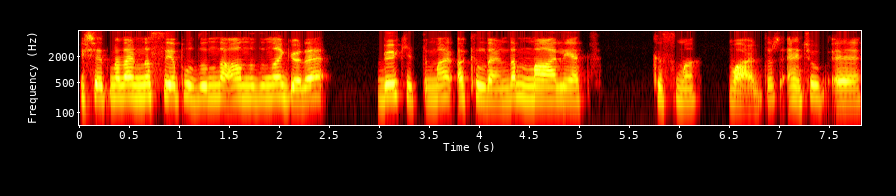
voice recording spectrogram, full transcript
işletmeler nasıl yapıldığını da anladığına göre büyük ihtimal akıllarında maliyet kısmı vardır. En çok e,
